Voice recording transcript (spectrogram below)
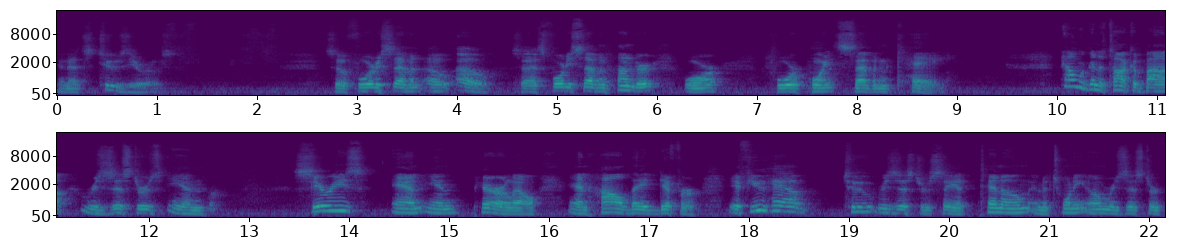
And that's two zeros. So 4700. So that's 4700 or 4.7K. Now we're going to talk about resistors in series and in parallel and how they differ. If you have two resistors, say a 10 ohm and a 20 ohm resistor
